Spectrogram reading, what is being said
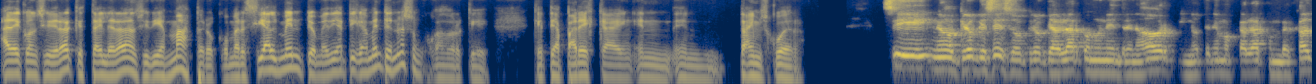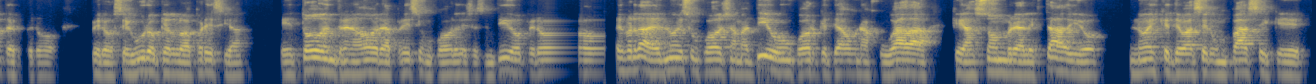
ha de considerar que Tyler Adams y 10 más, pero comercialmente o mediáticamente no es un jugador que, que te aparezca en, en, en Times Square. Sí, no, creo que es eso, creo que hablar con un entrenador, y no tenemos que hablar con Berhalter, pero, pero seguro que él lo aprecia, eh, todo entrenador aprecia un jugador de ese sentido, pero es verdad, él no es un jugador llamativo, un jugador que te haga una jugada que asombre al estadio, no es que te va a hacer un pase que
